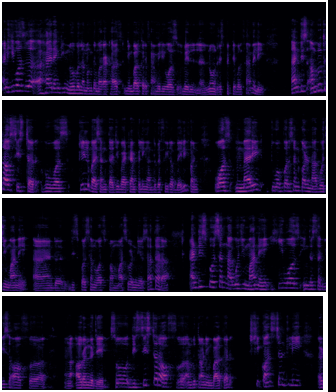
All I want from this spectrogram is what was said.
And he was a high-ranking noble among the Marathas. Nimbalkar family was well-known, respectable family. And this Amrut Rao's sister, who was killed by Santaji by trampling under the feet of the elephant, was married to a person called Nagoji Mane. And uh, this person was from Maswad near Satara. And this person, Nagoji Mane, he was in the service of uh, uh, Aurangzeb. So the sister of uh, Amrut Rao Nimbalkar, she constantly uh,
